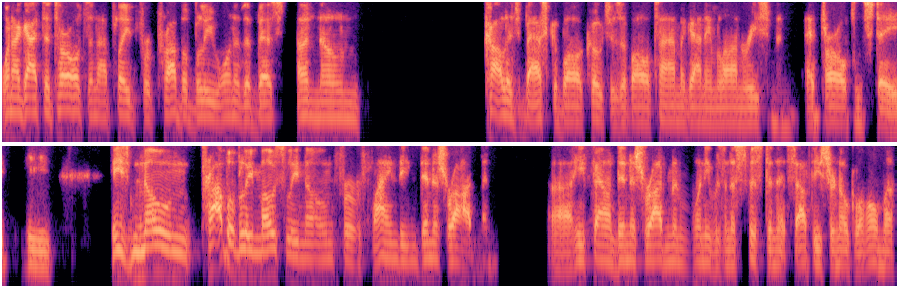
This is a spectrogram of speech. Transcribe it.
when I got to Tarleton, I played for probably one of the best unknown college basketball coaches of all time, a guy named Lonn Reisman at Tarleton State. He he's known, probably mostly known for finding Dennis Rodman. Uh, he found Dennis Rodman when he was an assistant at Southeastern Oklahoma,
